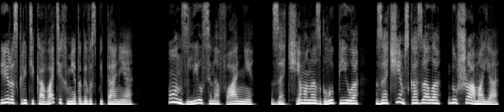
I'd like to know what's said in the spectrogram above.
и раскритиковать их методы воспитания. Он злился на Фанни. Зачем она сглупила? Зачем сказала «душа моя»?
